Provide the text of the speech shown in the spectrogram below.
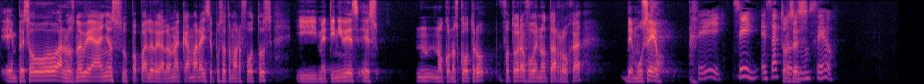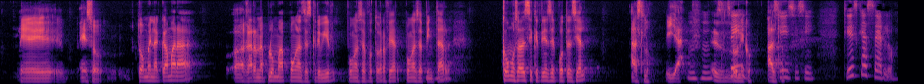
Empezó a los nueve años, su papá le regaló una cámara y se puso a tomar fotos. Y Metinides es, no conozco otro, fotógrafo de nota roja de museo. Sí, sí, exacto, de museo. Eh, eso, tomen la cámara, agarren la pluma, pónganse a escribir, pónganse a fotografiar, pónganse a pintar. ¿Cómo sabes que tienes el potencial? Hazlo y ya. Es lo único. Hazlo. Sí, sí, sí. Tienes que hacerlo.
